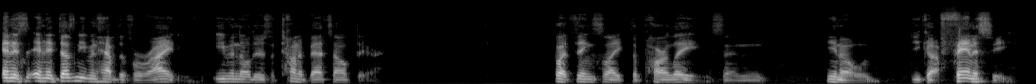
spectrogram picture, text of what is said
And it's and it doesn't even have the variety, even though there's a ton of bets out there but things like the parlays and you know you got fantasy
